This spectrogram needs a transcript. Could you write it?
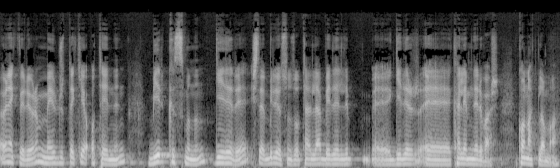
Örnek veriyorum mevcuttaki otelin bir kısmının geliri işte biliyorsunuz oteller belirli e, gelir e, kalemleri var. Konaklama.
